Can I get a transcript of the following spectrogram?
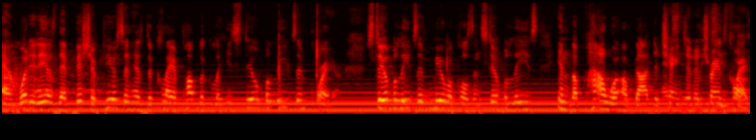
And what it is that Bishop Pearson has declared publicly, he still believes in prayer, still believes in miracles, and still believes in the power of God to change and to transform,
